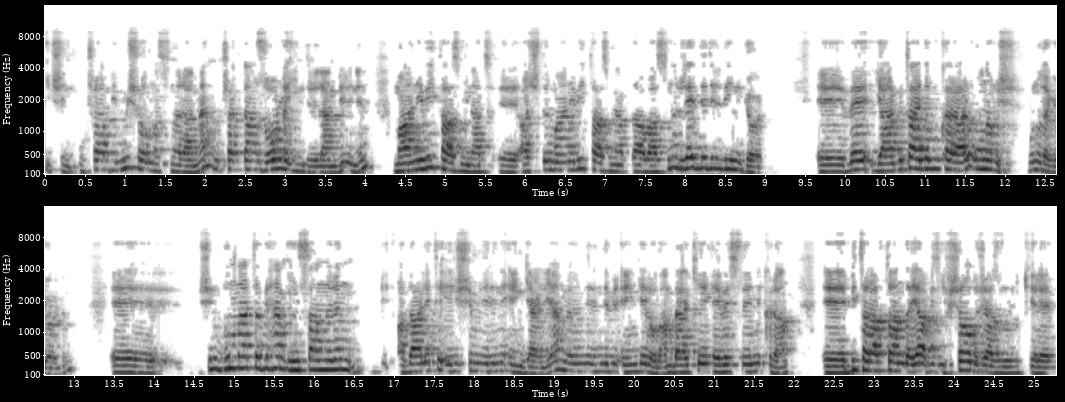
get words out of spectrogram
için uçağa binmiş olmasına rağmen uçaktan zorla indirilen birinin manevi tazminat, e, açtığı manevi tazminat davasının reddedildiğini gördüm. E, ve Yargıtay da bu kararı onamış. Bunu da gördüm. E, şimdi bunlar tabii hem insanların adalete erişimlerini engelleyen ve önlerinde bir engel olan, belki heveslerini kıran, e, bir taraftan da ya biz ifşa olacağız durduk yere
